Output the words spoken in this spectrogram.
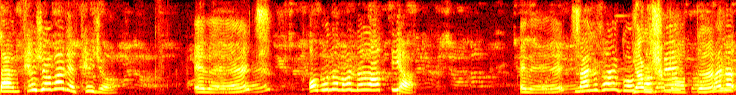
ben Tejo var ya Tejo. Evet. O bana vandal attı ya. Evet. Ben de sana ghost Yanlışlıkla atmayı, attı. ben de,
